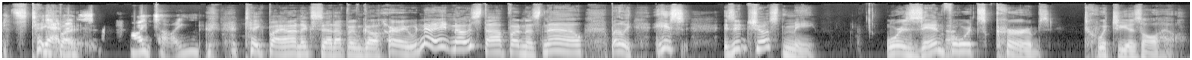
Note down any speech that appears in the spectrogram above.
Let's take yeah, by my time. take Bionic setup and go, all right, no, ain't no stopping us now. By the way, is is it just me, or is Zandvoort's curbs twitchy as all hell?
